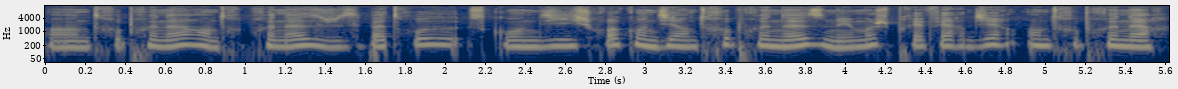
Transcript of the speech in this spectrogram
entrepreneur, entrepreneuse, je sais pas trop ce qu'on dit, je crois qu'on dit entrepreneuse, mais moi je préfère dire entrepreneur.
